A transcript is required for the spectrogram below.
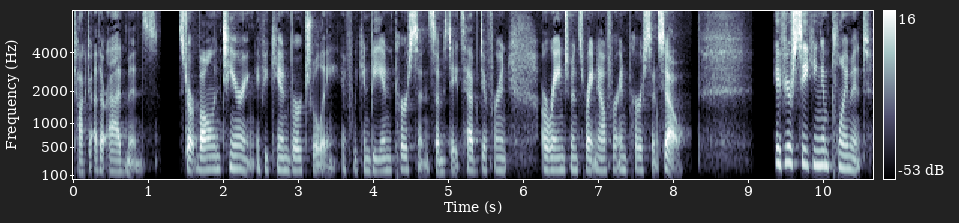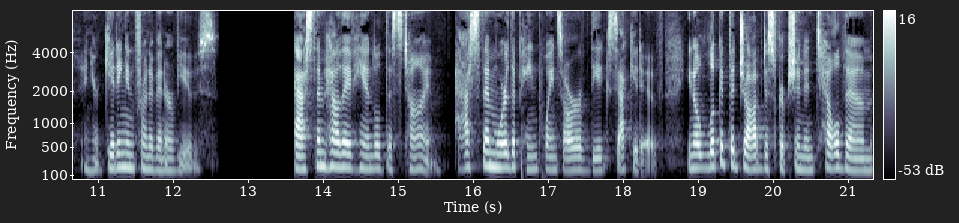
talk to other admins. Start volunteering if you can virtually, if we can be in person. Some states have different arrangements right now for in person. So, if you're seeking employment and you're getting in front of interviews, Ask them how they've handled this time. Ask them where the pain points are of the executive. You know, look at the job description and tell them,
